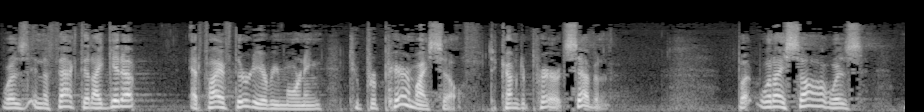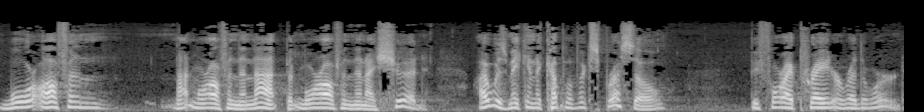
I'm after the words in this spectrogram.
was in the fact that I get up at 5:30 every morning to prepare myself to come to prayer at 7. But what I saw was more often, not more often than not, but more often than I should, I was making a cup of espresso before I prayed or read the word.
